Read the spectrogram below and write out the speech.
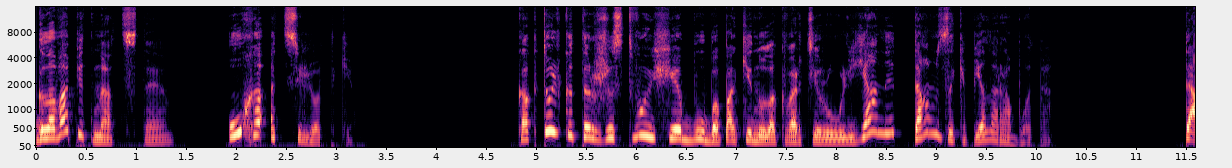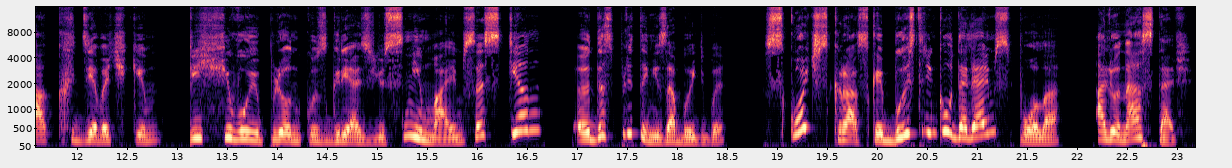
Глава 15. Ухо от селедки. Как только торжествующая Буба покинула квартиру Ульяны, там закипела работа. «Так, девочки, пищевую пленку с грязью снимаем со стен, э, да с плиты не забыть бы. Скотч с краской быстренько удаляем с пола. Алена, оставь.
